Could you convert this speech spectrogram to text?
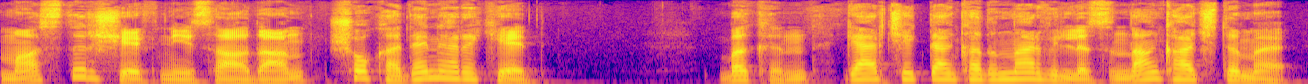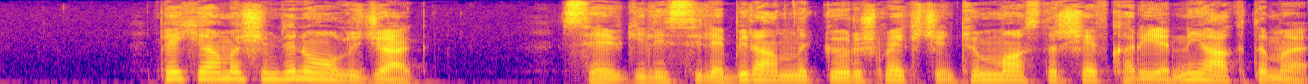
Masterchef Nisa'dan şok eden hareket. Bakın gerçekten kadınlar villasından kaçtı mı? Peki ama şimdi ne olacak? Sevgilisiyle bir anlık görüşmek için tüm Masterchef kariyerini yaktı mı?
